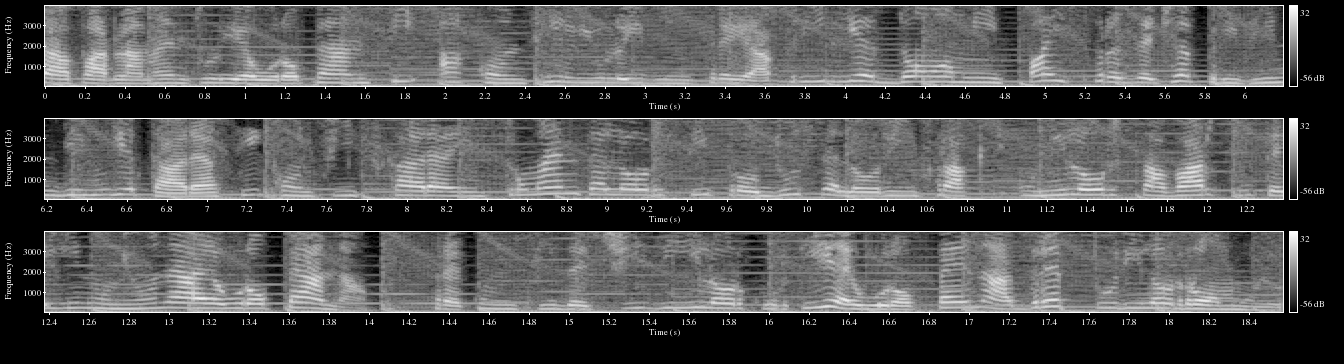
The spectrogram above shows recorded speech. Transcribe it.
a Parlamentului European și a Consiliului din 3 aprilie 2014 privind inghetarea și confiscarea instrumentelor și produselor infracțiunilor savarsite în Uniunea Europeană, precum și deciziilor Curții Europene a Drepturilor Omului.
